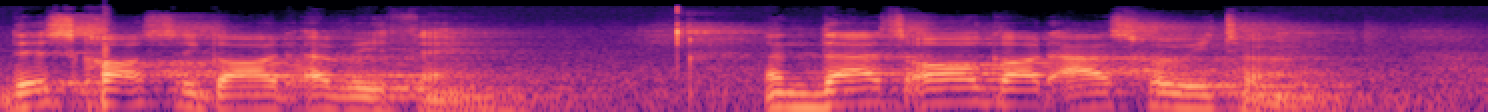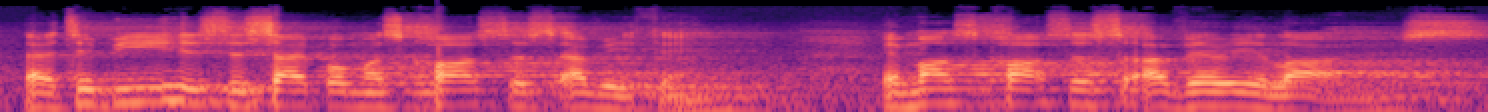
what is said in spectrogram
This costed God everything. And that's all God asks for return. That to be His disciple must cost us everything it must cost us our very lives.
